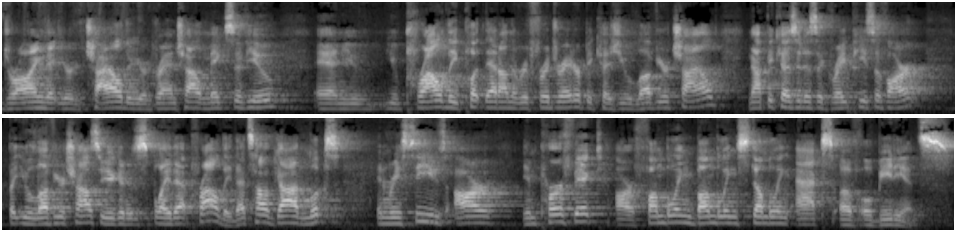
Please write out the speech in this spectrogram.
drawing that your child or your grandchild makes of you and you, you proudly put that on the refrigerator because you love your child, not because it is a great piece of art, but you love your child, so you're going to display that proudly. That's how God looks and receives our imperfect, our fumbling, bumbling, stumbling acts of obedience.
